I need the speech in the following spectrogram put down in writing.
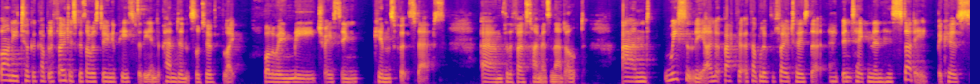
Barney took a couple of photos because I was doing a piece for The Independent, sort of like following me, tracing Kim's footsteps um, for the first time as an adult. And recently, I looked back at a couple of the photos that had been taken in his study because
